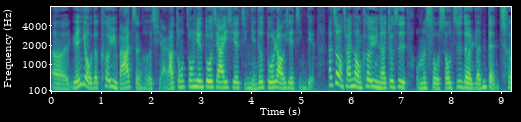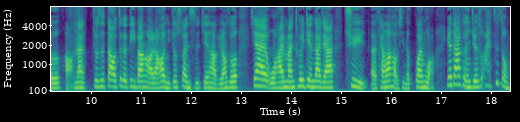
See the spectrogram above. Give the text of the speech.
呃原有的客运把它整合起来，然后中中间多加一些景点，就多绕一些景点。那这种传统客运呢，就是我们所熟知的人等车啊，那就是到这个地方啊，然后你就算时间啊。比方说，现在我还蛮推荐大家去呃台湾好行的官网，因为大家可能觉得说，哎，这种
